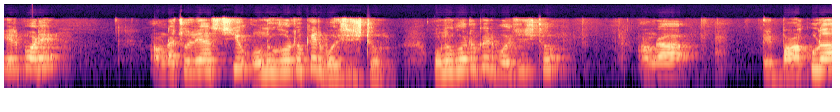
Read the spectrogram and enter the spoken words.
এরপরে আমরা চলে আসছি অনুঘটকের বৈশিষ্ট্য। অনুঘটকের বৈশিষ্ট্য, আমরা এই বাঁকুড়া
